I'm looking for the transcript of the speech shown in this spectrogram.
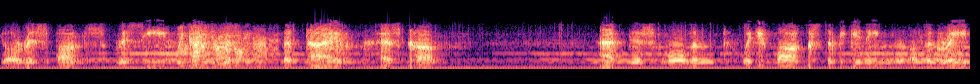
Your response received. We got through it. The time has come. At this moment, which marks the beginning of the great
